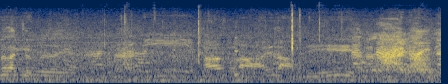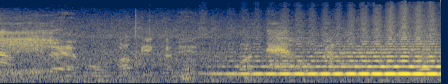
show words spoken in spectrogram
น่ารักจังเลยอะทั้งหลายเหล่านี้แด่องค์พระพิฆเนศวร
